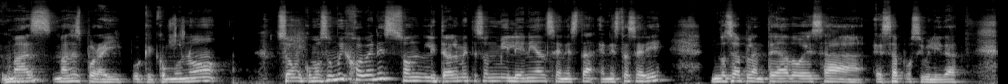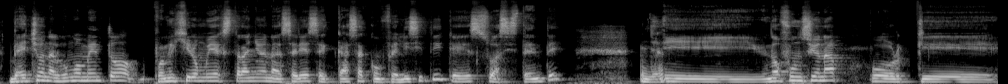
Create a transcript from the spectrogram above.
Más, más es por ahí, porque como no son, como son muy jóvenes, son literalmente son millennials en esta, en esta serie, no se ha planteado esa, esa posibilidad. De hecho, en algún momento, por un giro muy extraño en la serie, se casa con Felicity, que es su asistente. Ya. Y no funciona porque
